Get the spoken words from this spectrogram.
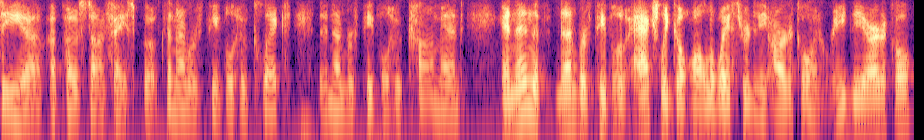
see a, a, post on Facebook, the number of people who click, the number of people who comment, and then the number of people who actually go all the way through to the article and read the article.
